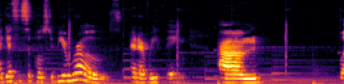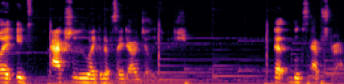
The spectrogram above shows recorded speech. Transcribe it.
I guess it's supposed to be a rose and everything. Um, but it's actually like an upside down jellyfish that looks abstract,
